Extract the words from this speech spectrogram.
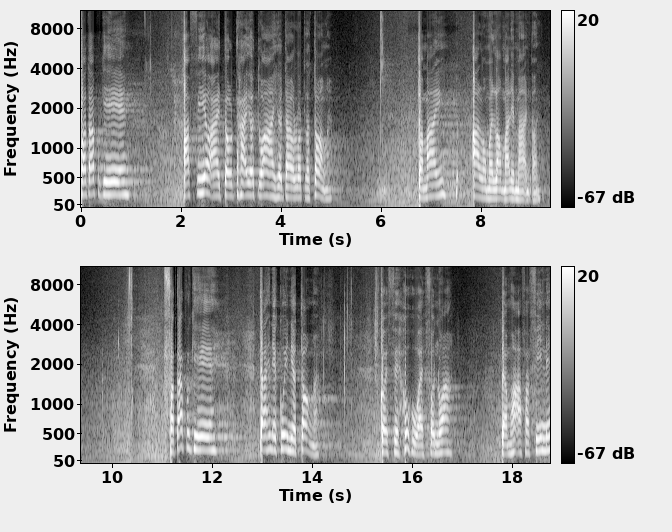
Whatap ki he, a whio ai tol tai o tua i ho tau lot la tonga. Ta mai, alo mai lau male maani on. Whatap ki he, tahine kui ni o tonga, koi whi huhu ai whanua, pe amoha a whawhine,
